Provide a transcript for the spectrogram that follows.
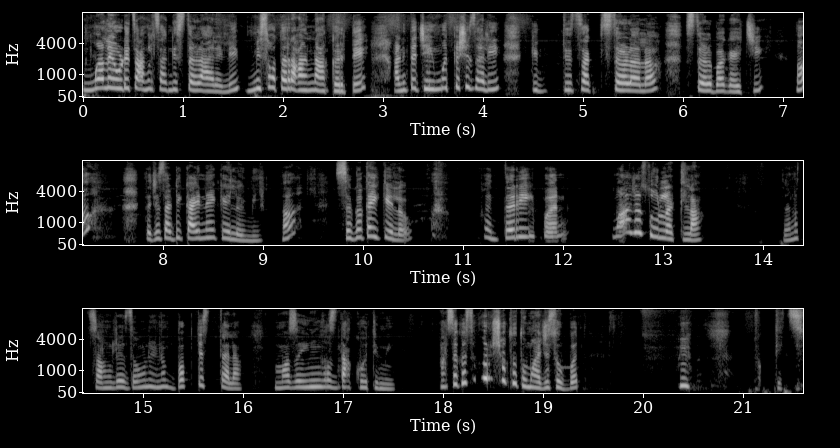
मला एवढे चांगले चांगले स्थळ आलेले. मी स्वतः रांग ना करते आणि त्याची हिंमत कशी झाली? की त्याचा स्थळ आला. स्थळ बघायची. हं? त्याच्यासाठी काय नाही केलं मी. हां? सगळं काही केलं. पण तरी पण माझ्याच उलटला. त्यानं चांगले जाऊन आहे ना बघतेच त्याला. माझं इंगज दाखवते मी. असं कसं करू शकतो तू माझ्यासोबत? हं, बघतेच.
